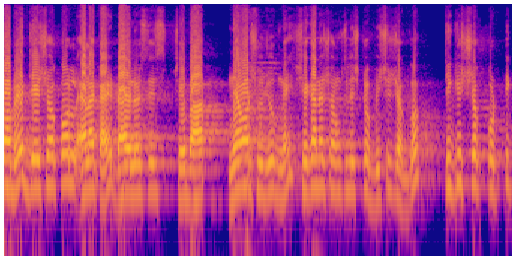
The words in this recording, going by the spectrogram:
তবে যে সকল এলাকায় ডায়ালিসিস সেবা নেওয়ার সুযোগ নেই, সেখানে সংশ্লিষ্ট বিশেষজ্ঞ, চিকিৎসক কর্তৃক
